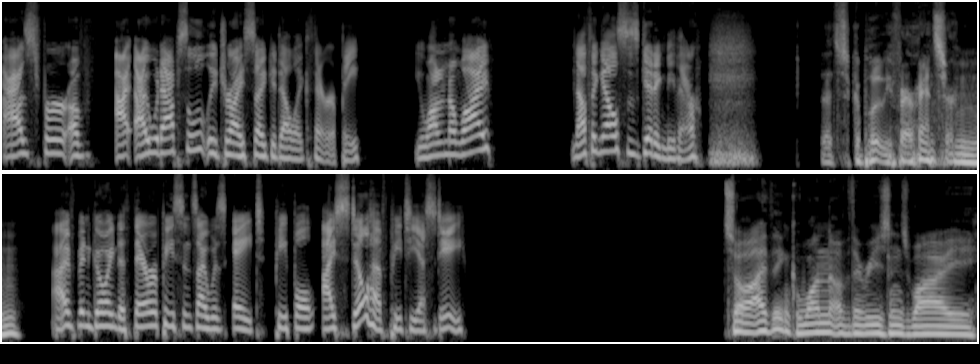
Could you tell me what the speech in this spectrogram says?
as for of I, I would absolutely try psychedelic therapy. You want to know why? Nothing else is getting me there. That's a completely fair answer. hmm I've been going to therapy since I was eight, people. I still have PTSD. So I think one of the reasons why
